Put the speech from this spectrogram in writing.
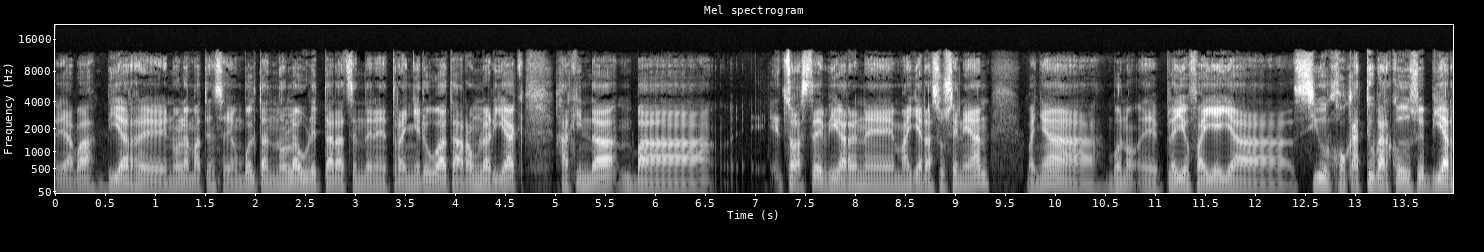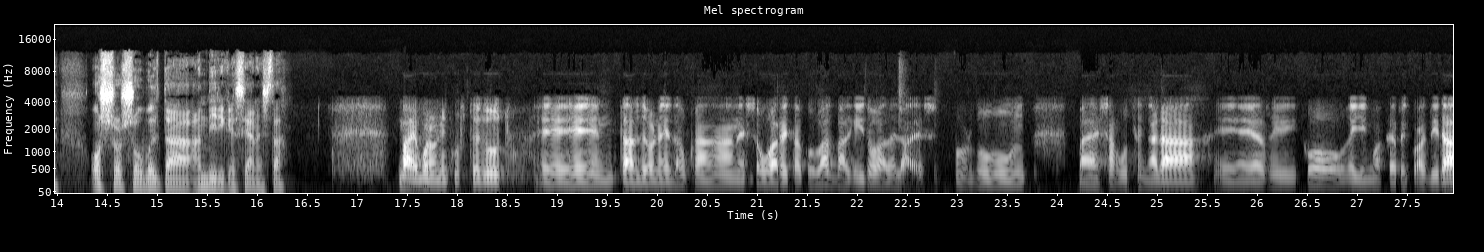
ea ba, bihar eh, nola ematen zaion bueltan, nola uretaratzen den traineru bat, arraunlariak, jakinda, ba, etzoazte, bigarren eh, mailara zuzenean, baina, bueno, eh, playoff aieia ziur jokatu beharko duzu, bihar oso oso buelta handirik ezean, ez da? Bai, bueno, nik uste dut en, talde honek daukan ezaugarritako bat ba, giroa dela, ez? Orduan, ba, ezagutzen gara, eh, herriko gehiengoak herrikoak dira,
